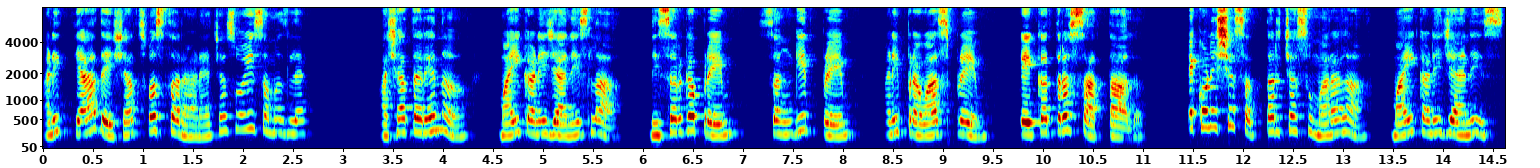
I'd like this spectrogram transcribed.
आणि त्या देशात स्वस्त राहण्याच्या सोयी समजल्या. अशा तऱ्हेनं माईक आणि जॅनिसला निसर्गप्रेम संगीत प्रेम आणि प्रवास प्रेम एकत्र साधता आलं. एकोणीसशे सत्तरच्या सुमाराला माईक आणि जॅनिस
